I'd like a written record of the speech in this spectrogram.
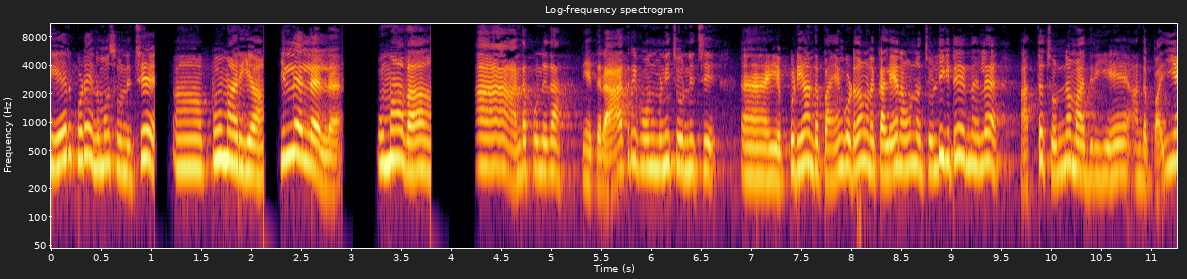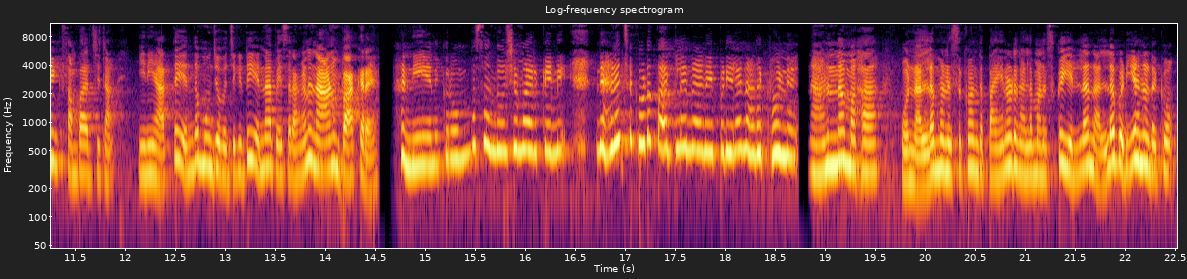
பேர் கூட என்னமோ சொன்னுச்சு. பூமாரியா? இல்லை இல்லை இல்லை. உமாவா? அந்த பொண்ணு தான் நேற்று ராத்திரி ஃபோன் பண்ணி சொன்னுச்சு. எப்படியும் அந்த பையன் கூட தான் உனக்கு கல்யாணம் நான் சொல்லிக்கிட்டே இருந்தேன்ல. அத்தை சொன்ன மாதிரியே அந்த பையன் சம்பாதிச்சிட்டான் இனி அத்தை எந்த மூஞ்ச வச்சுக்கிட்டு என்ன பேசுறாங்கன்னு நானும் பார்க்கறேன் நீ எனக்கு ரொம்ப சந்தோஷமா இருக்க. நீ நினைச்சு கூட பார்க்கல நான் இப்படிலாம் நடக்கும்னு. நானும் தான் மகா. உன் நல்ல மனசுக்கும் அந்த பையனோட நல்ல மனசுக்கும் எல்லாம் நல்லபடியா நடக்கும்.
